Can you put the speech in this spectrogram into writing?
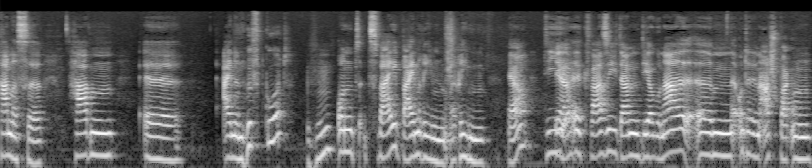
Harnisse haben äh, einen Hüftgurt Mhm. und zwei Beinriemen, Riemen, ja, die Ja. Äh, quasi dann diagonal ähm, unter den Arschbacken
